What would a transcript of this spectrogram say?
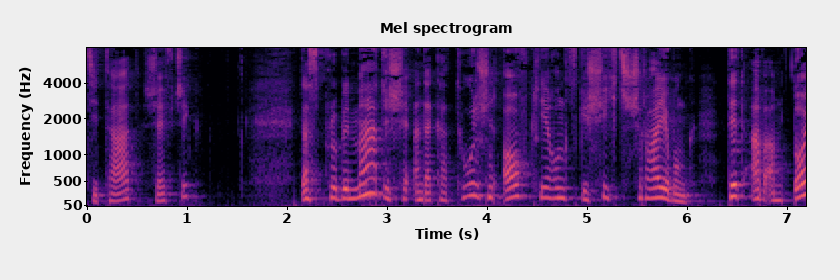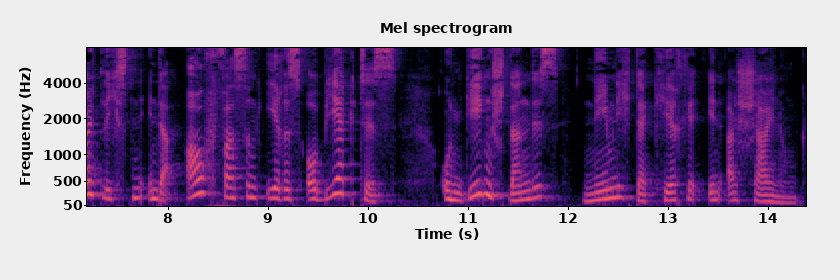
Zitat Schäfczyk. Das Problematische an der katholischen Aufklärungsgeschichtsschreibung tritt aber am deutlichsten in der Auffassung ihres Objektes und Gegenstandes, nämlich der Kirche, in Erscheinung.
